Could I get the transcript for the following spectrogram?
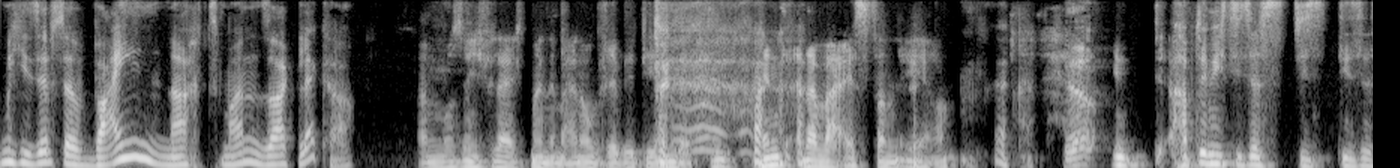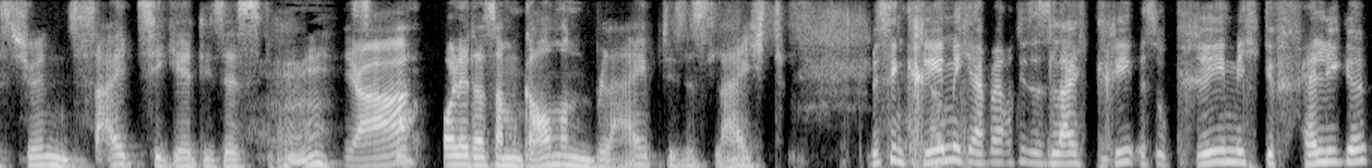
Michi, selbst der Weihnachtsmann sagt lecker. Dann muss ich vielleicht meine Meinung revidieren. Wenn einer weiß, dann eher. ja. Habt ihr nicht dieses, dieses, dieses schön salzige, dieses Hm. Ja, volle, das am Gaumen bleibt, dieses leicht. bisschen cremig, aber auch dieses leicht creme, so cremig, gefällige.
